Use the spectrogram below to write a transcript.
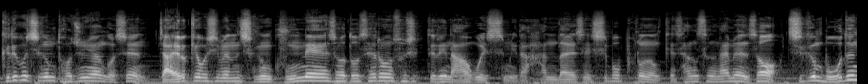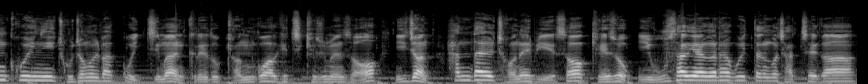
그리고 지금 더 중요한 것은, 자, 이렇게 보시면 지금 국내에서도 새로운 소식들이 나오고 있습니다. 한 달새 15% 넘게 상승을 하면서 지금 모든 코인이 조정을 받고 있지만 그래도 견고하게 지켜주면서 이전 한 달 전에 비해서 계속 이 우상향을 하고 있다는 것 자체가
